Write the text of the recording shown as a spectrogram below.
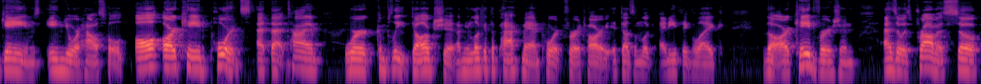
games in your household. All arcade ports at that time were complete dog shit. I mean, look at the Pac Man port for Atari. It doesn't look anything like the arcade version as it was promised. So,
